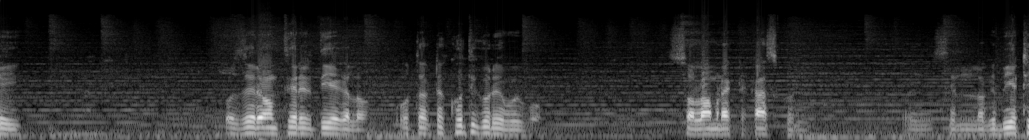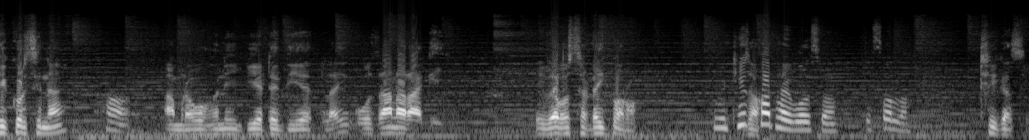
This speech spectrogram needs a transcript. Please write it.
এই ও যে রং ফেরত দিয়ে গেল ও তো একটা ক্ষতি করে বইব। চলো আমরা একটা কাজ করি। ওই ছেলের লগে বিয়ে ঠিক করছি না হ্যাঁ। আমরা ওখানেই বিয়েটা দিয়ে ফেলাই ও জানার আগেই। এই ব্যবস্থাটাই করো। তুমি ঠিক কথাই বলছো চলো। ঠিক আছে।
